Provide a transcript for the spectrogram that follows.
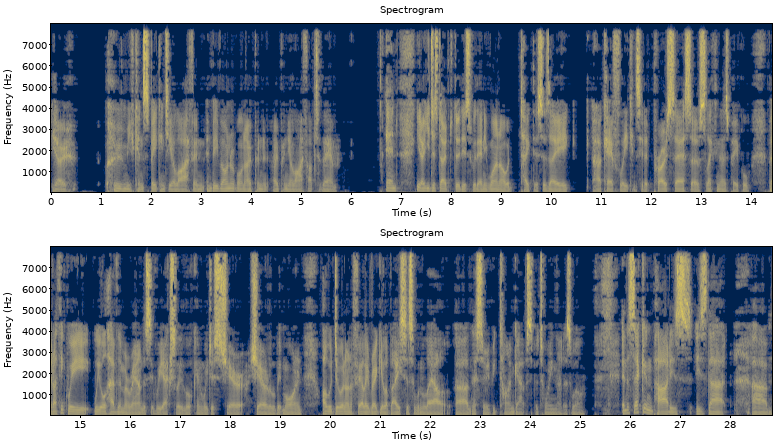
you know, whom you can speak into your life and, and be vulnerable and open open your life up to them. And you know, you just don't do this with anyone. I would take this as a uh, carefully considered process of selecting those people. But I think we, we all have them around us if we actually look and we just share share a little bit more. And I would do it on a fairly regular basis. I wouldn't allow uh, necessarily big time gaps between that as well. And the second part is is that um,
